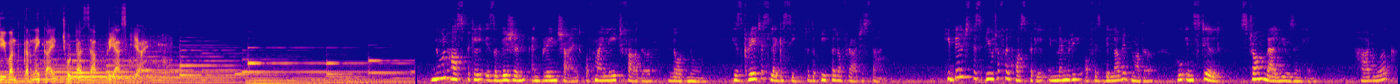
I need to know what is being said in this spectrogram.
जीवंत करने का एक छोटा सा प्रयास किया है Noon Hospital is a vision and brainchild of my late father, Lord Noon, his greatest legacy to the people of Rajasthan. He built this beautiful hospital in memory of his beloved mother who instilled strong values in him hard work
